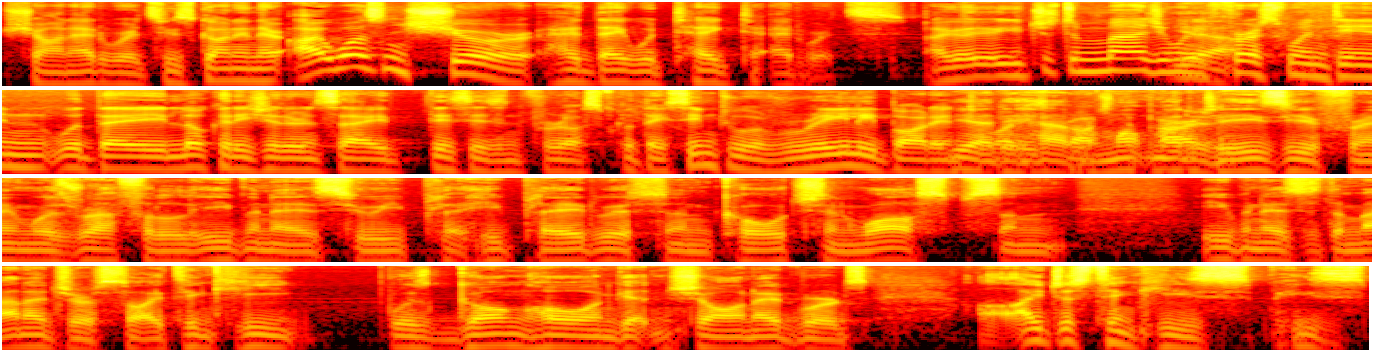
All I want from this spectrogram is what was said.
Shaun Edwards, who's gone in there. I wasn't sure how they would take to Edwards. I, you just imagine when yeah. he first went in, would they look at each other and say, "This isn't for us"? But they seem to have really bought into yeah, what they he's have. brought and what the made it easier for him was Rafael Ibanez, who he, play, he played with and coached in Wasps, and Ibanez is the manager. So I think he was gung ho on getting Shaun Edwards. I just think he's he's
